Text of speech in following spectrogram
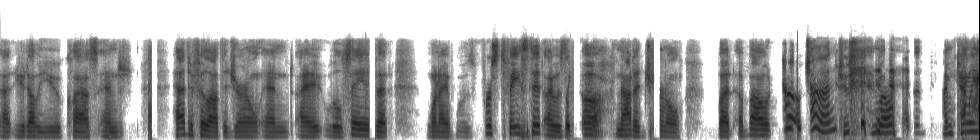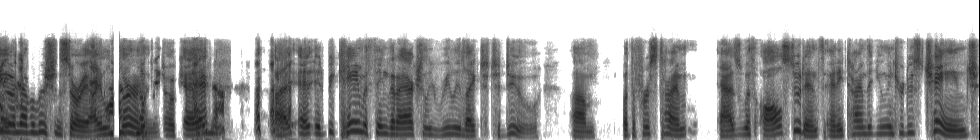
at UW class and had to fill out the journal. And I will say that when I was first faced it, I was like, oh, not a journal. But about Oh, John. two, well, I'm telling you an evolution story. I learned, okay? I it became a thing that I actually really liked to do. Um, but the first time, as with all students, anytime that you introduce change,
